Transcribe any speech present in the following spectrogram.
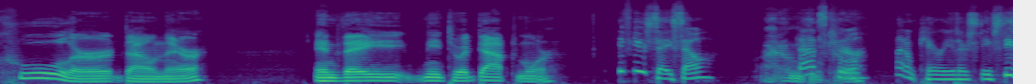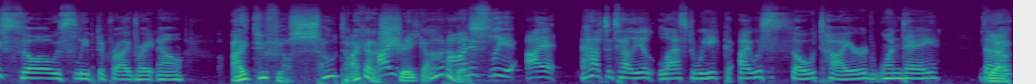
cooler down there, and they need to adapt more. If you say so. I don't That's cool. care. I don't care either, Steve. Steve's so sleep deprived right now. I do feel so tired. I got to shake out of this. Honestly, I have to tell you, last week I was so tired one day that Yeah. I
